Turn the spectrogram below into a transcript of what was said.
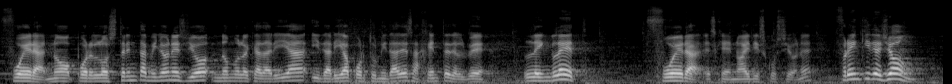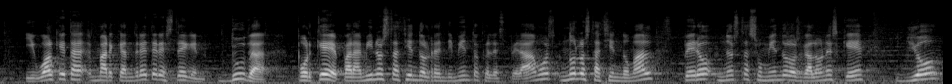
fuera. No, por los 30 millones yo no me lo quedaría y daría oportunidades a gente del B. Lenglet, fuera, es que no hay discusión, ¿eh? Frankie de Jong, igual que Marc-André Ter Stegen, duda. ¿Por qué? Para mí no está haciendo el rendimiento que le esperábamos, no lo está haciendo mal, pero no está asumiendo los galones que yo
